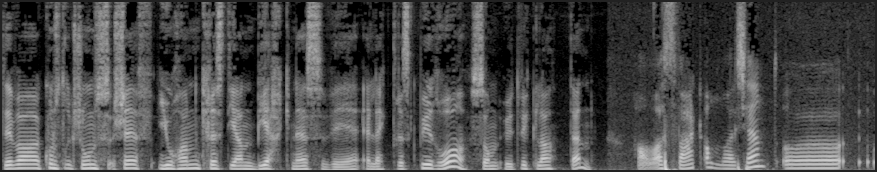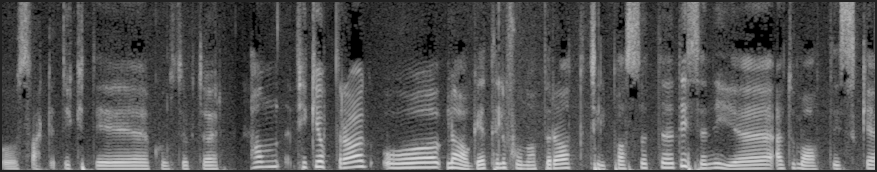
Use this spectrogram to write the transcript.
Det var konstruksjonssjef Johan Christian Bjerknes ved Elektrisk Byrå som utvikla den. Han var svært anerkjent og, og svært dyktig konstruktør. Han fikk i oppdrag å lage et telefonapparat tilpasset disse nye automatiske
